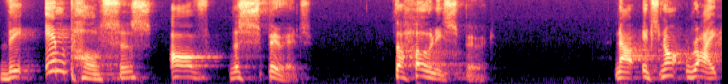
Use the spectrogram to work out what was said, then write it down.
the impulses of the Spirit, the Holy Spirit. Now, it's not right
